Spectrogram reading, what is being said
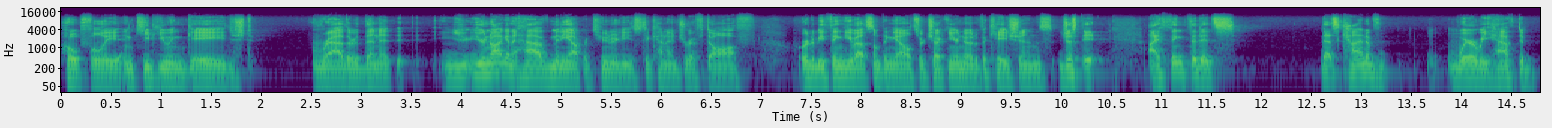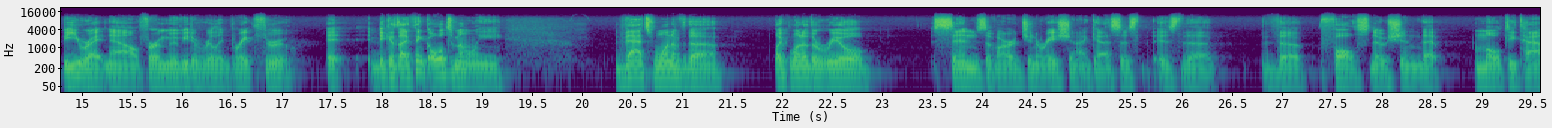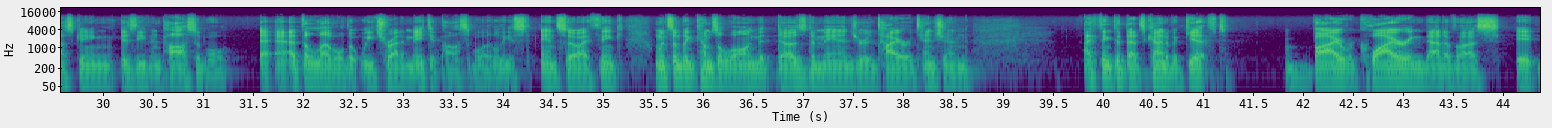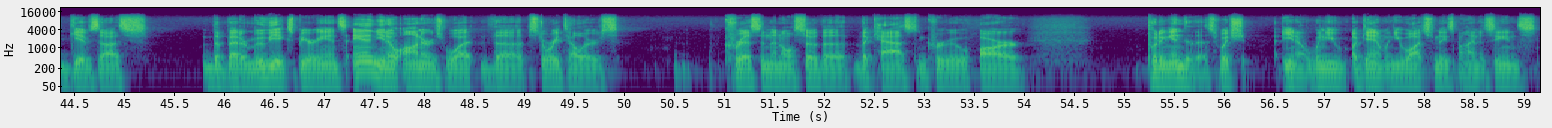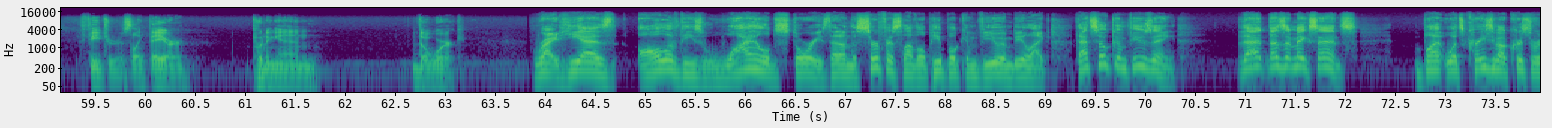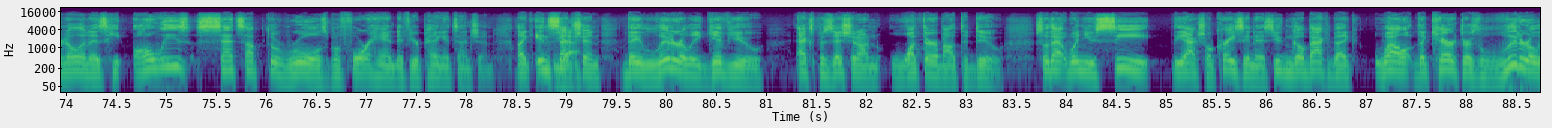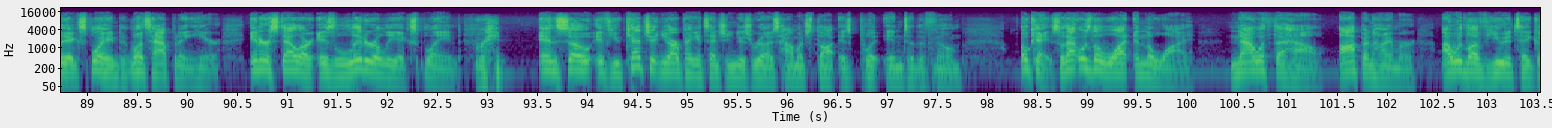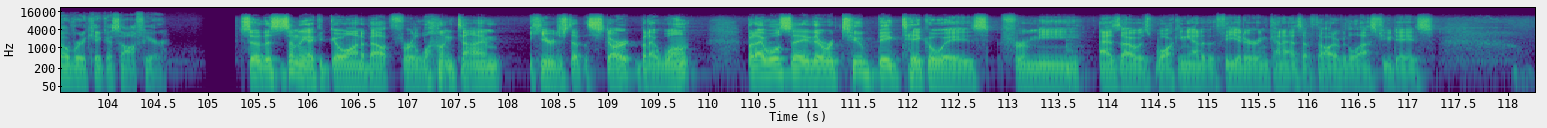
hopefully, and keep you engaged rather than it. You're not going to have many opportunities to kind of drift off or to be thinking about something else or checking your notifications. Just it, I think that it's that's kind of where we have to be right now for a movie to really break through. Because I think ultimately that's one of the like one of the real sins of our generation, I guess, is is the the false notion that multitasking is even possible a- at the level that we try to make it possible at least. And so I think when something comes along that does demand your entire attention, I think that that's kind of a gift. By requiring that of us, it gives us the better movie experience and you know honors what the storytellers Chris and then also the the cast and crew are putting into this which you know when you again when you watch some of these behind the scenes features like they are putting in the work Right. He has all of these wild stories that on the surface level people can view and be like, that's so confusing. That doesn't make sense. But what's crazy about Christopher Nolan is he always sets up the rules beforehand if you're paying attention. Like Inception, they literally give you exposition on what they're about to do. So that when you see the actual craziness, you can go back and be like, well, the characters literally explained what's happening here. Interstellar is literally explained. right And so if you catch it and you are paying attention, you just realize how much thought is put into the film. Okay, so that was the what and the why. Now with the how. Oppenheimer, I would love you to take over to kick us off here. So this is something I could go on about for a long time here just at the start, but I won't. But I will say there were two big takeaways for me as I was walking out of the theater and kind of as I've thought over the last few days.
